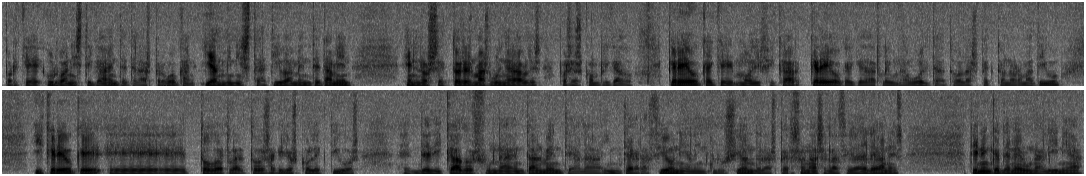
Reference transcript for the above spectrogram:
porque urbanísticamente te las provocan y administrativamente también, en los sectores más vulnerables, pues es complicado. Creo que hay que modificar, creo que hay que darle una vuelta a todo el aspecto normativo y creo que eh, eh, todos, aquellos colectivos eh, dedicados fundamentalmente a la integración y a la inclusión de las personas en la ciudad de Leganés tienen que tener una línea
